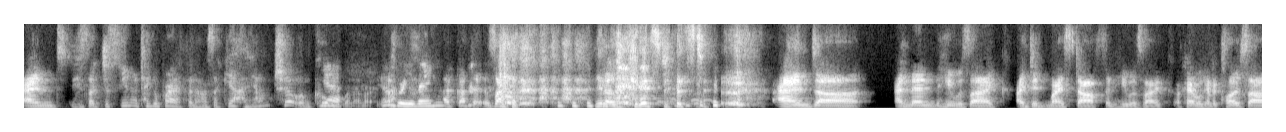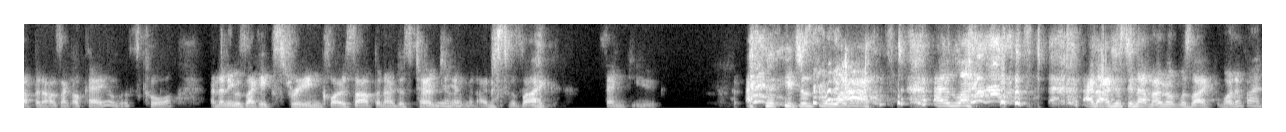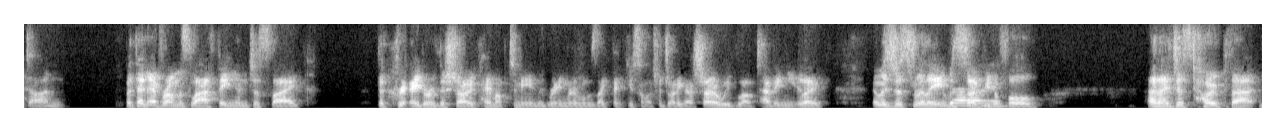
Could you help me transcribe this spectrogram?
and he's like, just you know, take a breath. And I was like, yeah, yeah, I'm chill, I'm cool, yeah. whatever. Yeah, I'm breathing. I've got this. you know, like it's just, and uh, and then he was like, I did my stuff, and he was like, okay, we're gonna close up, and I was like, okay, well, that's cool. And then he was like extreme close up, and I just turned yeah. to him, and I just was like, thank you. And he just laughed and laughed, and I just in that moment was like, what have I done? But then everyone was laughing and just like the creator of the show came up to me in the green room and was like, "Thank you so much for joining our show. We've loved having you." Like, it was just really, it was so beautiful. And I just hope that,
